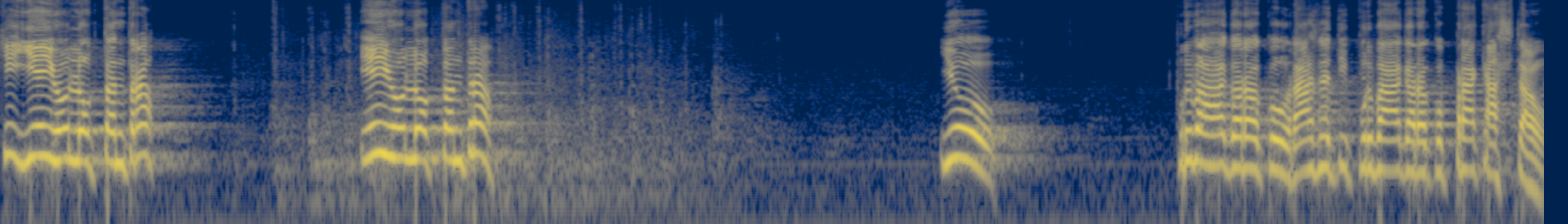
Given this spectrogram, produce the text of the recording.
के यही हो लोकतन्त्र? यही हो लोकतन्त्र? यो पूर्वाग्रहको राजनैतिक पूर्वाग्रहको पराकाष्ठा हो।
